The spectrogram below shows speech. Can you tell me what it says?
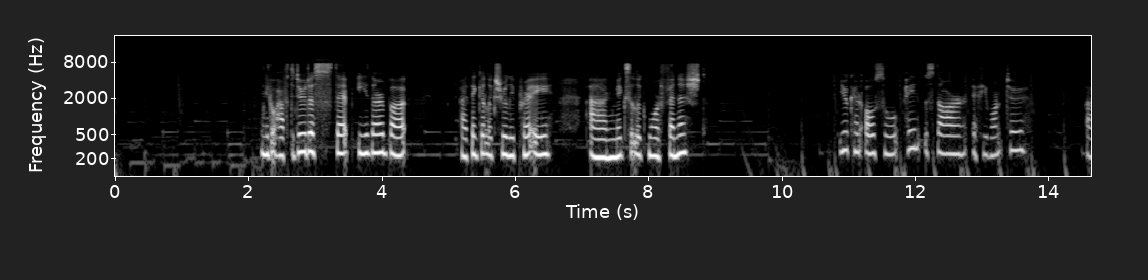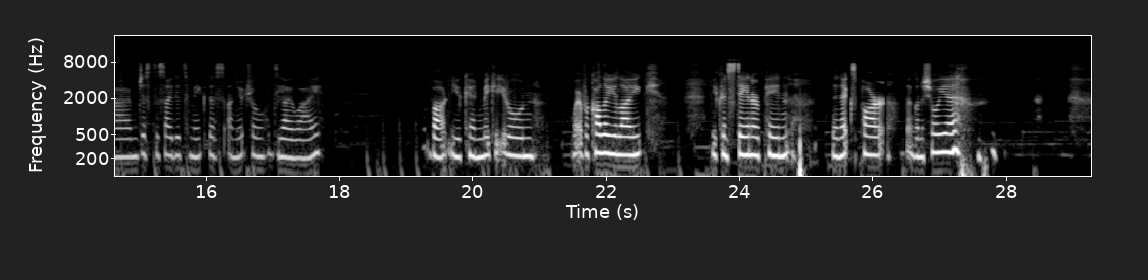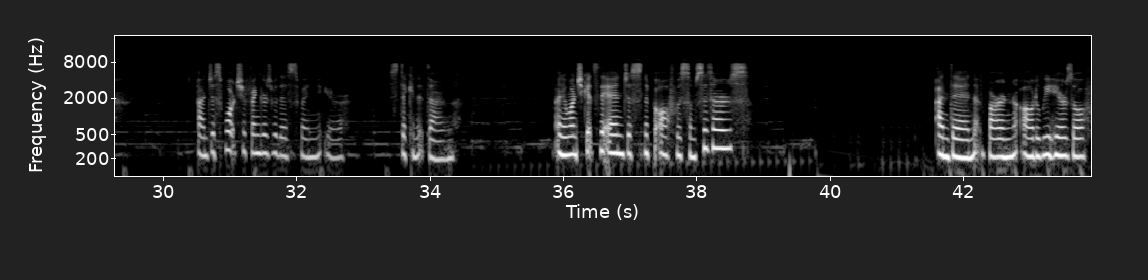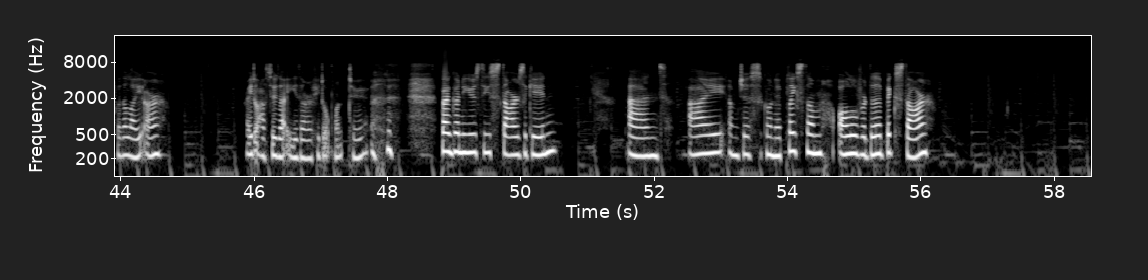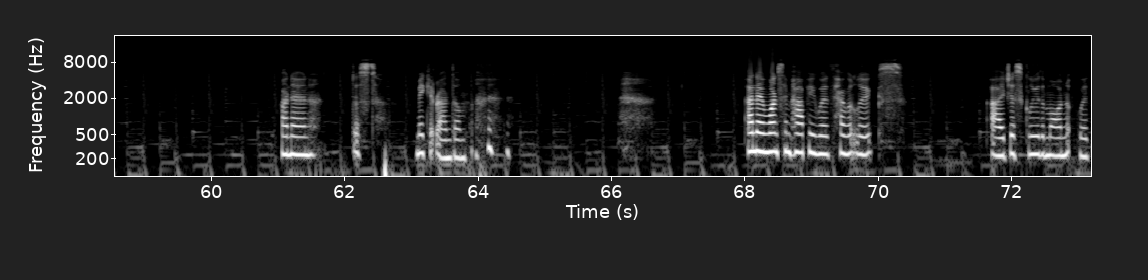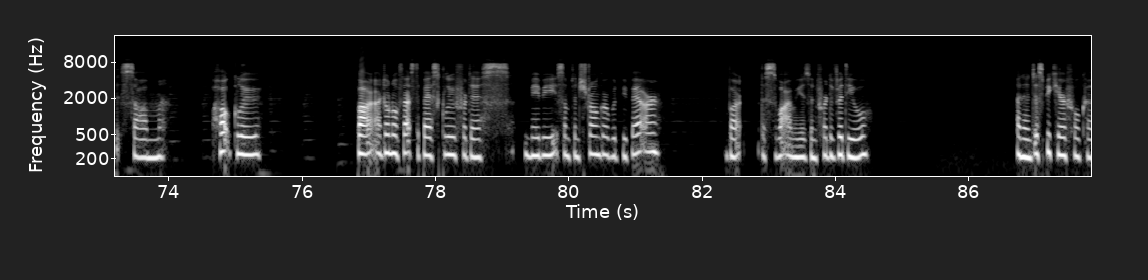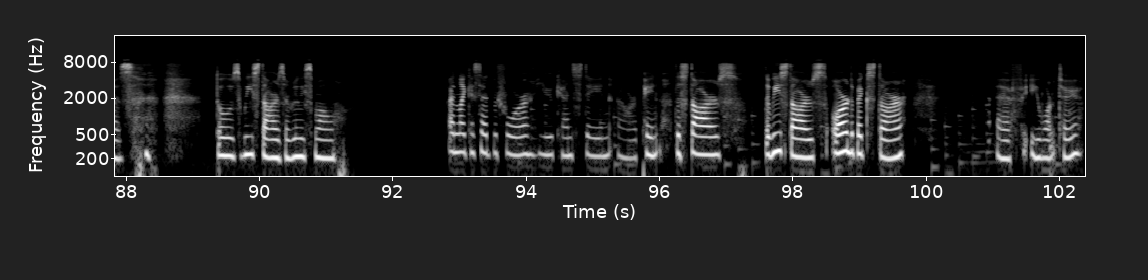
You don't have to do this step either but I think it looks really pretty and makes it look more finished. You can also paint the star if you want to. I'm just decided to make this a neutral DIY. But you can make it your own, whatever colour you like. You can stain or paint the next part that I'm going to show you. and just watch your fingers with this when you're sticking it down. And then once you get to the end, just snip it off with some scissors and then burn all the wee hairs off with a lighter. I don't have to do that either if you don't want to. but I'm going to use these stars again and I am just going to place them all over the big star. And then just make it random. and then once I'm happy with how it looks, I just glue them on with some hot glue but I don't know if that's the best glue for this. Maybe something stronger would be better but this is what I'm using for the video. And then just be careful because those wee stars are really small. And like I said before you can stain or paint the stars the wee stars or the big star if you want to.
